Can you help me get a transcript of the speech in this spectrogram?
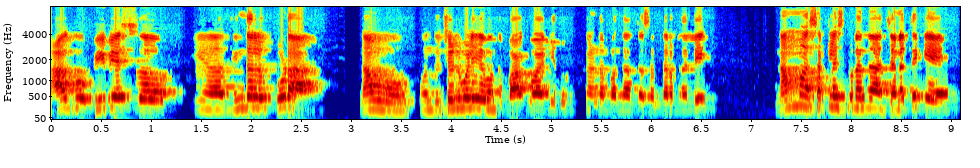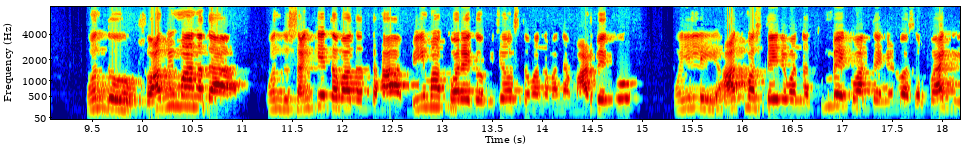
ಹಾಗೂ ಬಿ ಬಿ ಎಸ್ ದಿಂದಲೂ ಕೂಡ ನಾವು ಒಂದು ಚಳುವಳಿಯ ಒಂದು ಭಾಗವಾಗಿ ದುಡ್ಕೊಂಡು ಬಂದಂತ ಸಂದರ್ಭದಲ್ಲಿ ನಮ್ಮ ಸಕಲೇಶ್ಪುರದ ಜನತೆಗೆ ಒಂದು ಸ್ವಾಭಿಮಾನದ ಒಂದು ಸಂಕೇತವಾದಂತಹ ಭೀಮಾ ಕೊರೆಗೋ ವಿಜಯೋತ್ಸವವನ್ನ ಮಾಡಬೇಕು. ಇಲ್ಲಿ ಆತ್ಮಸ್ಥೈರ್ಯವನ್ನ ತುಂಬಬೇಕು ಅಂತ ಹೇಳುವ ಸಲುವಾಗಿ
